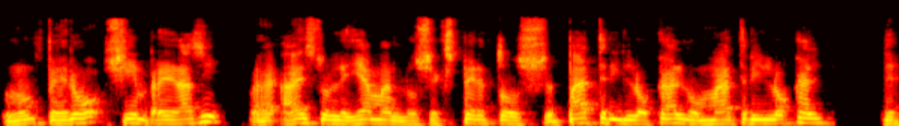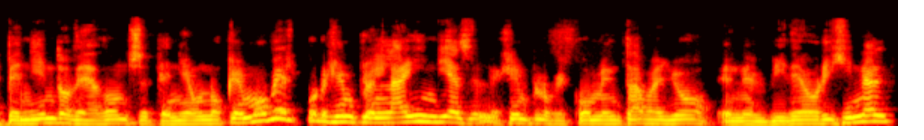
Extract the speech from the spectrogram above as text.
¿no? Pero siempre era así. A, esto le llaman los expertos patrilocal o matrilocal dependiendo de a dónde se tenía uno que mover. Por ejemplo, en la India es el ejemplo que comentaba yo en el video original.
